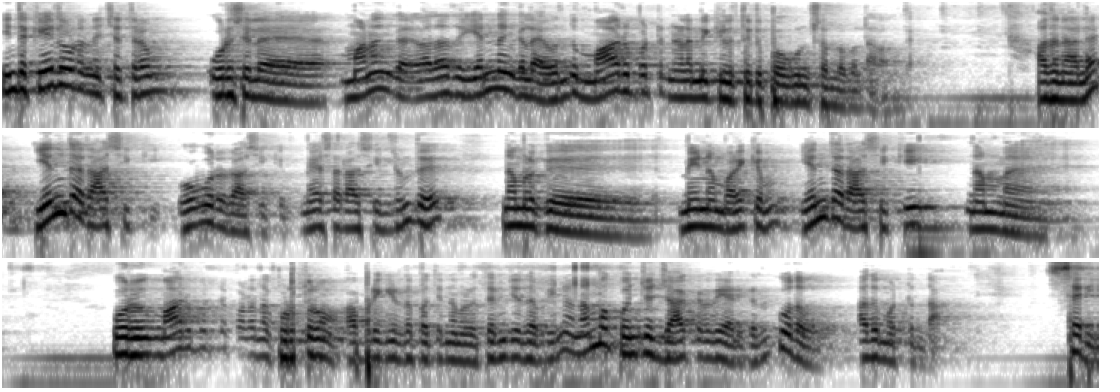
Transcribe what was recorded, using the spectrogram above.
இந்த கேதோட நட்சத்திரம் ஒரு சில மனங்கள் அதாவது எண்ணங்களை வந்து மாறுபட்ட நிலைமைக்கு இழுத்துட்டு போகும்னு சொல்லப்பட்டாங்க அதனால் எந்த ராசிக்கு ஒவ்வொரு ராசிக்கும் மேச ராசியிலிருந்து நம்மளுக்கு மீனம் வரைக்கும் எந்த ராசிக்கு நம்ம ஒரு மாறுபட்ட பலனை கொடுத்துரும் அப்படிங்கிறத பற்றி நம்மளுக்கு தெரிஞ்சது அப்படின்னா நம்ம கொஞ்சம் ஜாக்கிரதையாக இருக்கிறதுக்கு உதவும். அது மட்டும்தான். சரி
